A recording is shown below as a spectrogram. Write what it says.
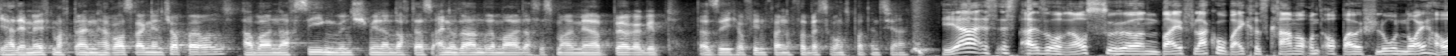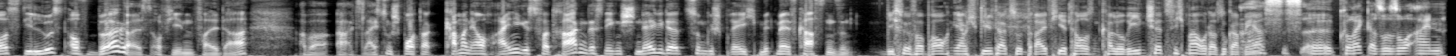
Ja, der Melf macht einen herausragenden Job bei uns. Aber nach Siegen wünsche ich mir dann doch das ein oder andere Mal, dass es mal mehr Burger gibt. Da sehe ich auf jeden Fall noch Verbesserungspotenzial. Ja, es ist also rauszuhören bei Flacco, bei Chris Kramer und auch bei Flo Neuhaus. Die Lust auf Burger ist auf jeden Fall da. Aber als Leistungssportler kann man ja auch einiges vertragen. Deswegen schnell wieder zum Gespräch mit Melf Carstensen wie viel verbrauchen die am Spieltag? So 3.000, 4.000 Kalorien, schätze ich mal, oder sogar mehr? Ah, das ist äh, korrekt. Also so ein,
